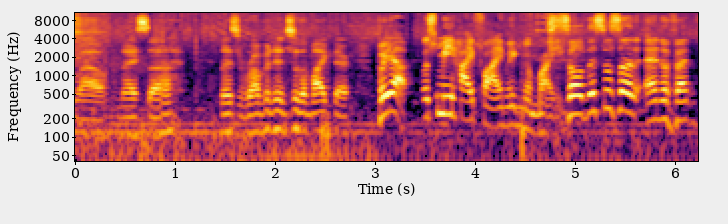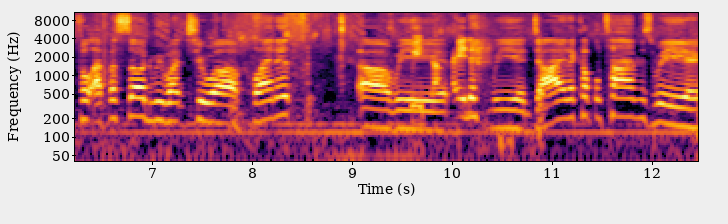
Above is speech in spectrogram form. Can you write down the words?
Wow, nice uh, nice rubbing into the mic there. But yeah, Was me high fiving the mic. so this was an, an eventful episode. We went to a planet. Uh, we We died. we died a couple times. We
